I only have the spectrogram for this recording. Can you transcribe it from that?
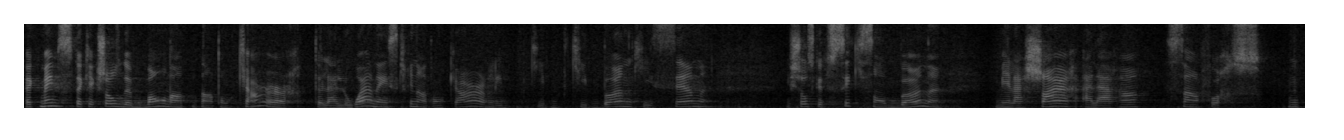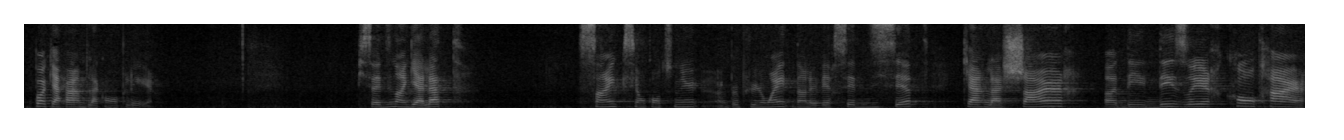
Fait même si tu as quelque chose de bon dans, ton cœur, tu as la loi d'inscrit dans ton cœur, qui est, bonne, qui est saine, les choses que tu sais qui sont bonnes, mais la chair, elle la rend sans force. N'est pas capable de l'accomplir. Puis ça dit dans Galates 5, si on continue un peu plus loin, dans le verset 17, car la chair a des désirs contraires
